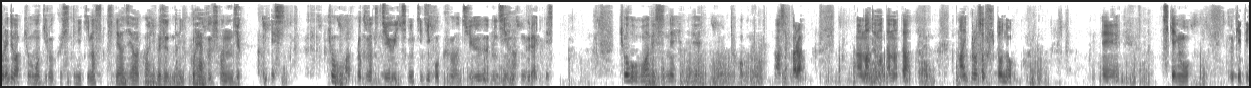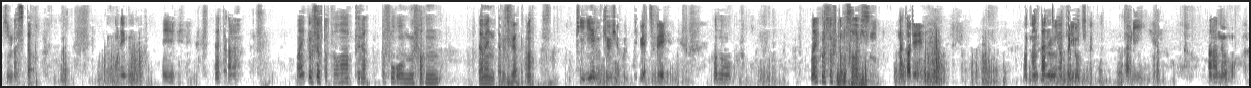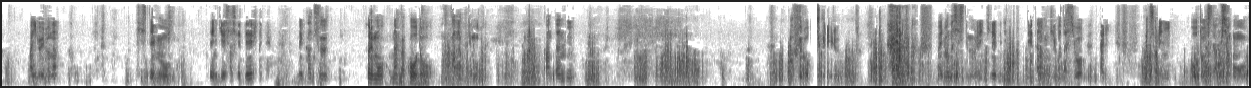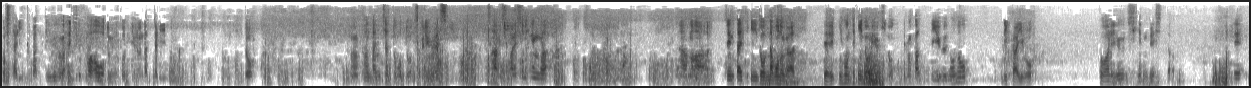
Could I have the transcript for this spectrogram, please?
それでは今日も記録していきます。スペアジアーカイブズ第530回です。今日は6月11日、時刻は12時半ぐらいです。今日はですね、えーっと、朝から、あまたまたまた、マイクロソフトの、えー試験を受けてきました。これが、えー、何やったかな？マイクロソフトパワープラットフォームファンダメンタルズやったかな ?PL900 っていうやつで、この、マイクロソフトのサービスの中で、まあ、簡単にアプリを作ったり、あの、まあ、いろいろなシステムを連携させて、で、かつ、それもなんかコードを書かなくても簡単にフローを作れる。まあ、いろんなシステムの連携でね、データの受け渡しをやったり、まあ、それに応答したアクションを起こしたりとかっていうのができるパワーオートメイトっていうのだったり、あと、うん、簡単にチャットボットを作れるらしいサービスとかね、その辺が、あまあ、全体的にどんなものがあって、基本的にどういう機能を持ってるのかっていうのの理解を問われる試験でした。で、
